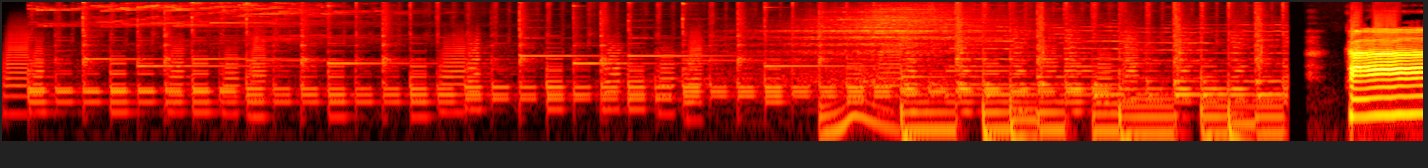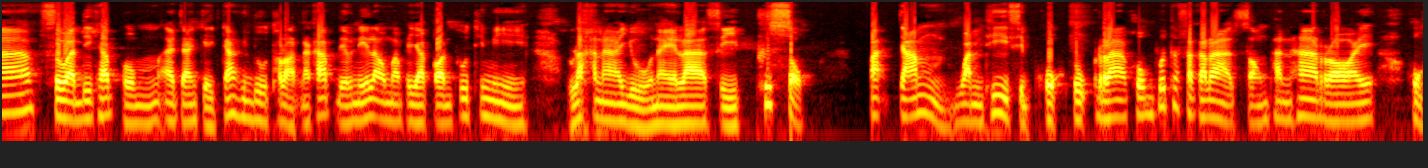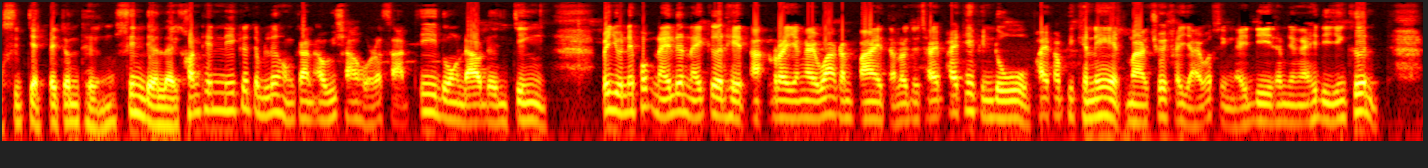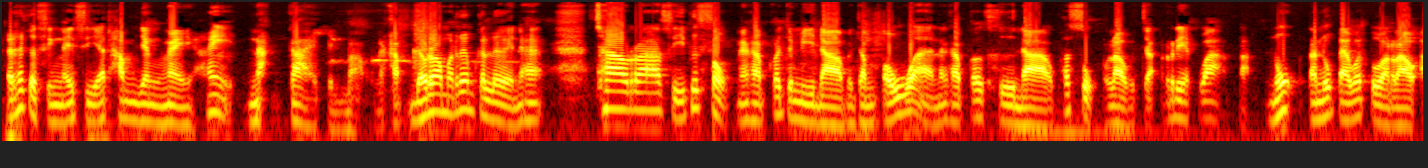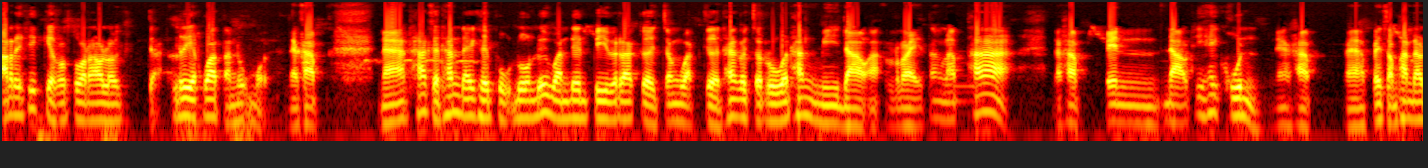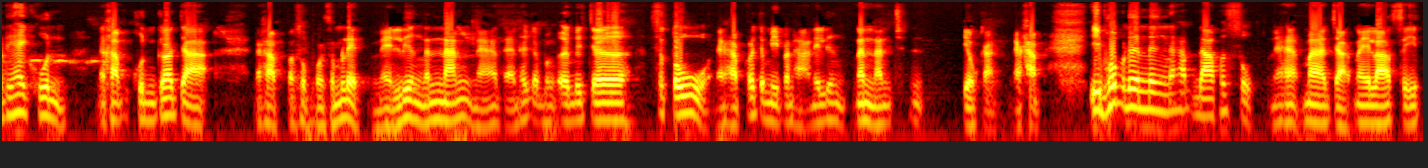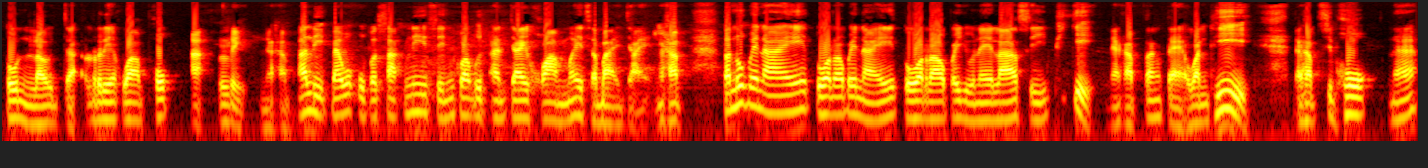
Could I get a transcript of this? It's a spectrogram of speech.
ครับ สวัสดีครับ ผมอาจารย์เกตก้าวฮินดูทรอดนะครับ เดี๋ยววนนี้เรามาพยากรณ์ผู้ที่มีลัคนาอยู่ในราศีพฤษภ ประจำวันที่ 16 ตุลาคม พุทธศักราช 2567 ไปจนถึงสิ้นเดือนเลย คอนเทนต์นี้ก็จะเป็นเรื่องของการเอาวิชาโหราศาสตร์ที่ดวงดาวเดินจริง ไปอยู่ในภพไหนเรือนไหนเกิดเหตุอะไรยังไงว่ากันไป แต่เราจะใช้ไพ่เทพินดู ไพ่พระพิคเนตมาช่วยขยายว่าสิ่งไหนดีทำยังไงให้ดียิ่งขึ้น แล้วถ้าเกิดสิ่งไหนเสียทำยังไงให้หนัก กลายเป็นเบานะครับ เดี๋ยวเรามาเริ่มกันเลยนะฮะชาวราศีพฤษภนะครับ ก็จะมีดาวประจำตัวนะครับ ก็คือดาวพระศุกร์เราจะเรียกว่าตนุตนุแปลว่าตัวเรา อะไรที่เกี่ยวกับตัวเราเราจะเรียกว่าตนุหมดนะครับนะถ้าเกิดท่านใดเคยผูกดวงด้วยวันเดือนปีเวลาเกิดจังหวัดเกิดท่านก็จะรู้ว่าท่านมีดาวอะไรตั้งรับถ้านะครับ เป็นดาวที่ให้คุณนะครับนะเป็นสัมพันธ์ดาวที่ให้คุณนะครับ คุณก็จะ นะครับประสบผลสำเร็จในเรื่องนั้นๆนะแต่ถ้าเกิดบังเอิญไปเจอศัตรูนะครับก็จะมีปัญหาในเรื่องนั้นๆเช่นเดียวกันนะครับ อีกภพเรือนหนึ่งนะครับ ดาวพฤศุกร์นะฮะมาจากในราศีตุลเราจะเรียกว่าภพอรินะครับอริแปลว่าอุปสรรคนี้สินความอึดอัดใจความไม่สบายใจนะครับตนุไปไหนตัวเราไปไหน ตัวเราไปอยู่ในราศีพิจิกนะครับ ตั้งแต่วันที่นะครับ 16 นะ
